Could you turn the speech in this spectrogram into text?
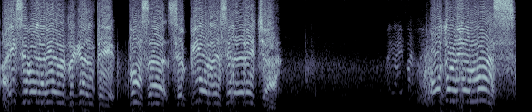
Ahí se ve el avión atacante. Pasa, se pierde hacia la derecha. Otro avión más.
